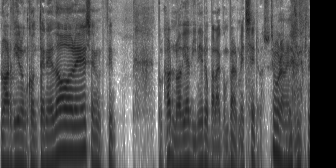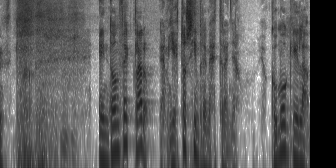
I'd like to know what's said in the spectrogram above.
no ardieron contenedores, en fin. Porque claro, no había dinero para comprar mecheros. Seguramente. Entonces, claro, a mí esto siempre me extraña. ¿Cómo que la,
